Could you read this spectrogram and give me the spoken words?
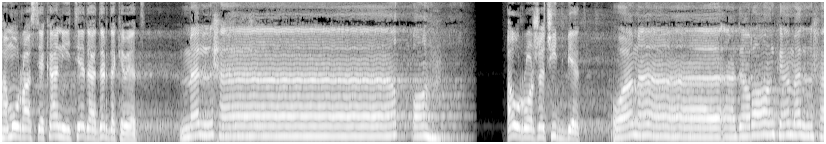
هەموو ڕاستیەکانی تێدا دەردەکەوێت ملحاقة ئەو ڕۆژە چیت بێت وما أدراك ما الحاقة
